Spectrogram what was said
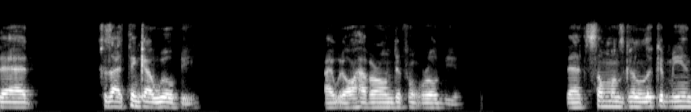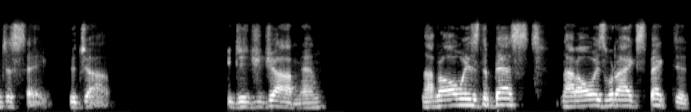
that because I think I will be. Right? We all have our own different worldview that someone's going to look at me and just say, Good job. You did your job, man. Not always the best, not always what I expected.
